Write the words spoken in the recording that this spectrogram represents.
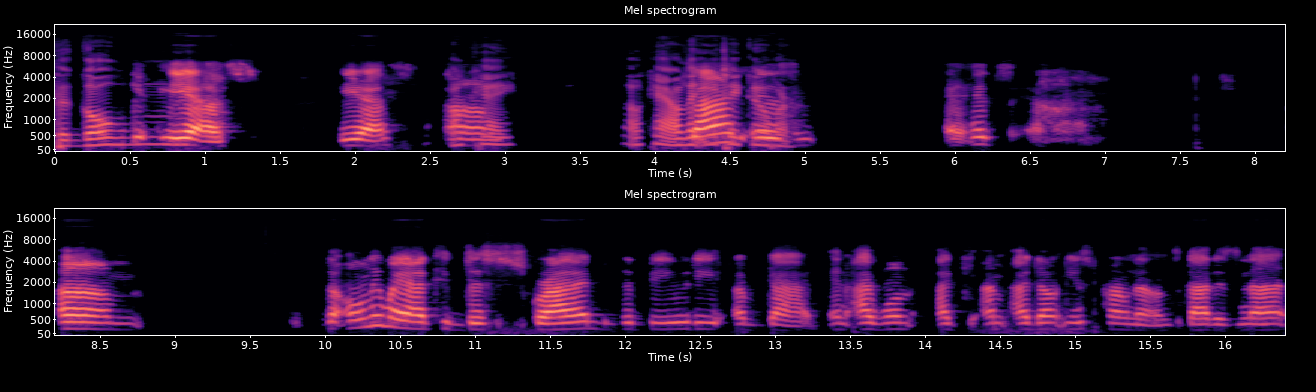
the golden. yes yes um Okay. Okay, I'll let you take over. is it's um the only way I could describe the beauty of God, and I won't, I, I'm, I don't use pronouns. God is not,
